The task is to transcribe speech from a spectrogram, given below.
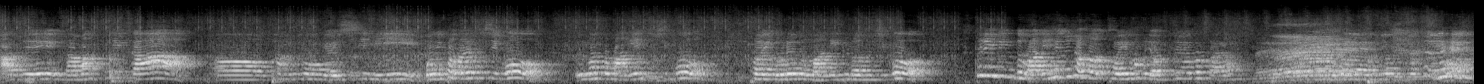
아직 남았으니까 어, 방송 열심히 모니터도 해주시고 응원도 많이 해주시고 저희 노래도 많이 들어주시고 스트리밍도 많이 해주셔서 저희 한번 역주 해볼까요? 네. 네.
